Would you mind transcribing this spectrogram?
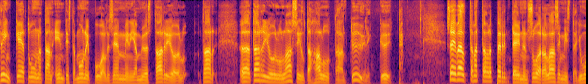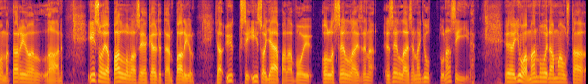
Drinkkejä tuunataan entistä monipuolisemmin ja myös tarjoilu, tar, tarjoilulasilta halutaan tyylikkyyttä. Se ei välttämättä ole perinteinen suora lasi, mistä juoma tarjoillaan. Isoja pallolaseja käytetään paljon ja yksi iso jääpala voi olla sellaisena, sellaisena juttuna siinä. Juomaan voidaan maustaa,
